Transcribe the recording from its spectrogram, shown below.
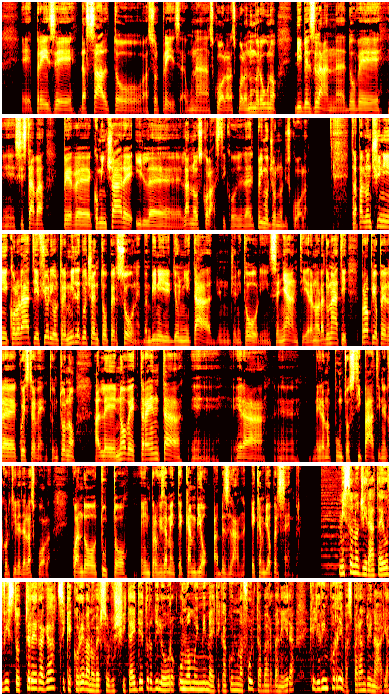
eh, prese d'assalto a sorpresa una scuola, la scuola numero uno di Beslan, dove eh, si stava per eh, cominciare il, eh, l'anno scolastico, il, il primo giorno di scuola. Tra palloncini colorati e fiori oltre 1200 persone, bambini di ogni età, genitori, insegnanti, erano radunati proprio per eh, questo evento. Intorno alle 9.30 eh, era eh, erano appunto stipati nel cortile della scuola, quando tutto improvvisamente cambiò a Beslan e cambiò per sempre. Mi sono girata e ho visto tre ragazzi che correvano verso l'uscita e dietro di loro un uomo in mimetica con una folta barba nera che li rincorreva sparando in aria.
